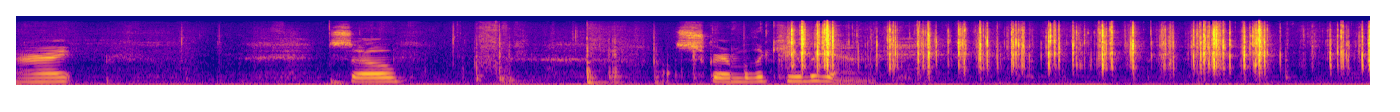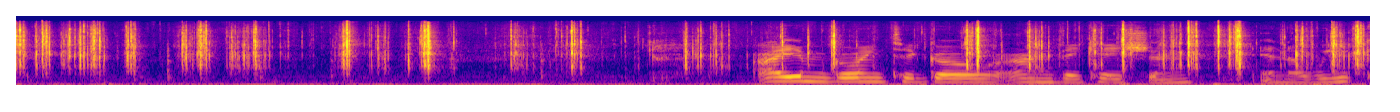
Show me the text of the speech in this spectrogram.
All right. So I'll scramble the cube again. I am going to go on vacation in a week,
